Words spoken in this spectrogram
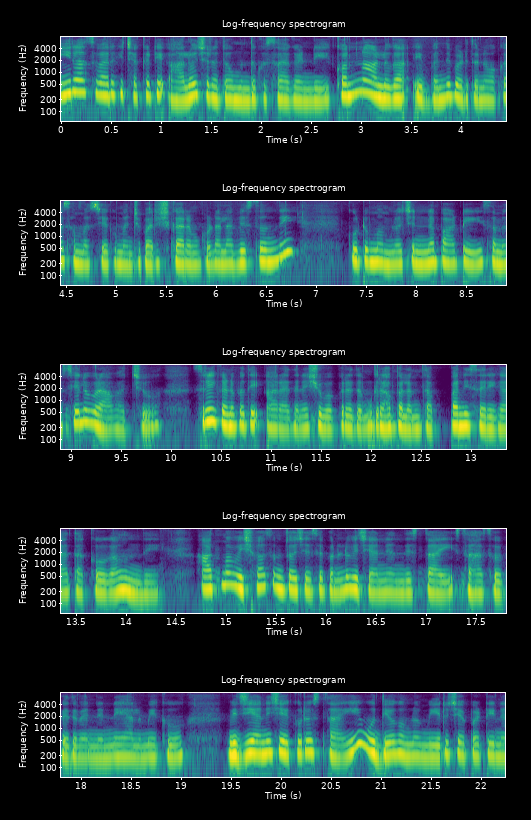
ఈ రాశి వారికి చక్కటి ఆలోచనతో ముందుకు సాగండి. కొన్నాళ్ళుగా ఇబ్బంది పెడుతున్న ఒక సమస్యకు మంచి పరిష్కారం కూడా లభిస్తుంది. కుటుంబంలో చిన్నపాటి సమస్యలు రావచ్చు. శ్రీ గణపతి ఆరాధన శుభప్రదం. గ్రహబలం తప్పనిసరిగా తక్కువగా ఉంది. ఆత్మవిశ్వాసంతో చేసే పనులు విజయాన్ని అందిస్తాయి. సాహసోపేతమైన నిర్ణయాలు మీకు విజయాన్ని చేకూరుస్తాయి. ఉద్యోగంలో మీరు చేపట్టిన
